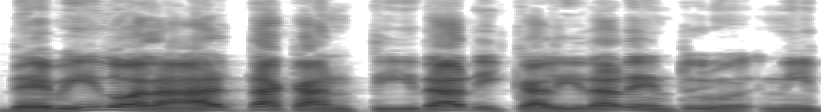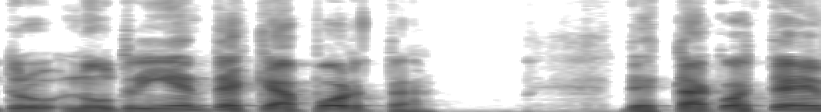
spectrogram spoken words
debido a la alta cantidad y calidad de nutrientes que aporta. Destacó este,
